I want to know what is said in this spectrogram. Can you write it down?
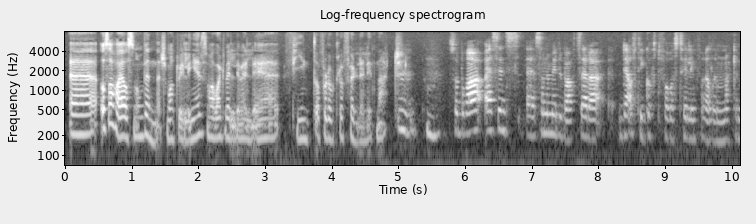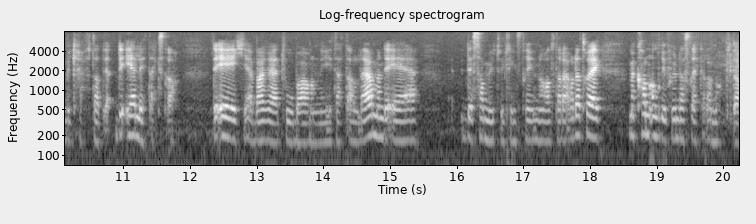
Uh, og så har jeg også noen venner som har tvillinger, som har vært veldig veldig fint å få lov til å følge litt nært. Mm. Mm. Så bra. Og Jeg synes, eh, sånn umiddelbart så er det, det er alltid godt for oss tvillingforeldre når noen bekrefter at det er litt ekstra. Det er ikke bare to barn i tett alder, men det er det samme utviklingstrinn og alt det der. Og det tror jeg vi kan aldri få understreka det nok, da.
